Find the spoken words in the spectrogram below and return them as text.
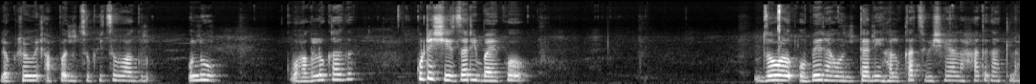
लक्ष्मी आपण चुकीचं वाग उनू वागलो का गं? कुठे शेजारी बायको जवळ उभे राहून त्यांनी हलकाच विषयाला हात घातला.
